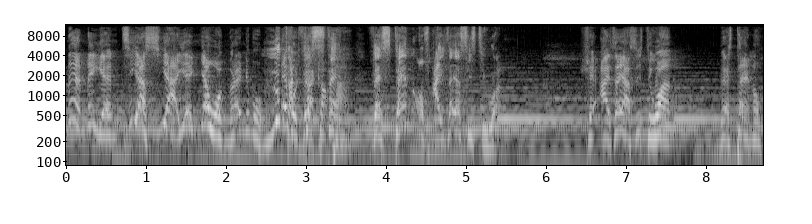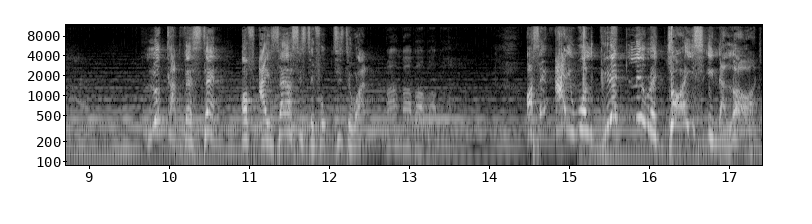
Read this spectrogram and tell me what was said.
na ɛne yɛn te ase a yɛnya wɔ mmara no mu Look at verse 10, verse 10 of Isaiah 61. hwɛ Isaiah 61 verse 10 no Look at verse 10 of Isaiah 64, 61. Ba, ba, ba, ba, ba. I say, I will greatly rejoice in the Lord.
